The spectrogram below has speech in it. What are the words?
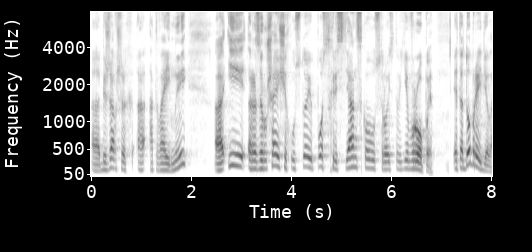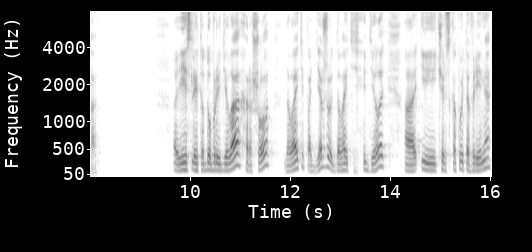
э, бежавших э, от войны э, и разрушающих устои постхристианского устройства Европы. Это добрые дела? Если это добрые дела, хорошо, давайте поддерживать, давайте делать. И через какое-то время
